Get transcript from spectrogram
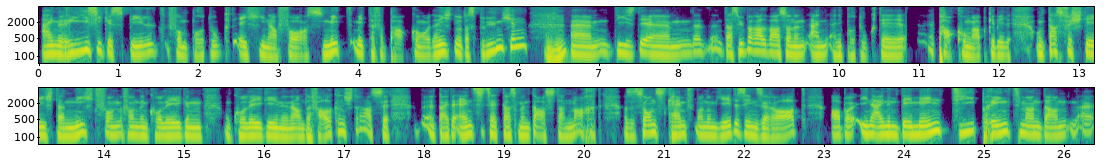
ein riesiges Bild vom Produkt Echina Force mit, mit der Verpackung oder nicht nur das Blümchen, mhm. ähm, die, ähm, das überall war, sondern ein, eine Produkte, Packung abgebildet. Und das verstehe ich dann nicht von, von den Kollegen und Kolleginnen an der Falkenstraße äh, bei der NZZ, dass man das dann macht. Also sonst kämpft man um jedes Inserat, aber in einem Dementi bringt man dann äh,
